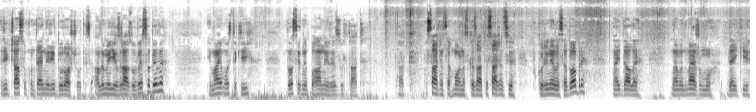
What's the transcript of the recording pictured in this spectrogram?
рік часу в контейнері дорощуватися. Але ми їх зразу висадили і маємо ось такий досить непоганий результат. Так, по саджанцях можна сказати, саджанці вкорінилися добре. Навіть дали на медвежому деякі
